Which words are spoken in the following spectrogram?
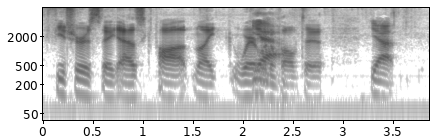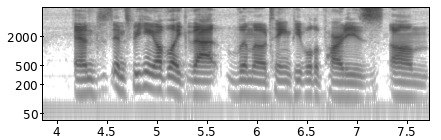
futuristic esque pop, like where it would evolve to. Yeah, And and speaking of like that limo taking people to parties, um,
